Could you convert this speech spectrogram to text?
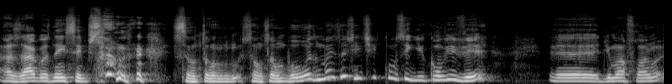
as águas nem sempre são, são, tão, são tão boas, mas a gente conseguiu conviver é, de uma forma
